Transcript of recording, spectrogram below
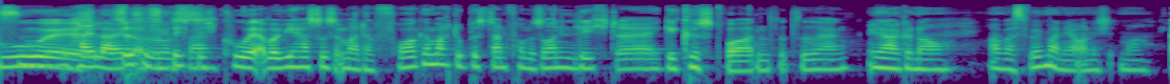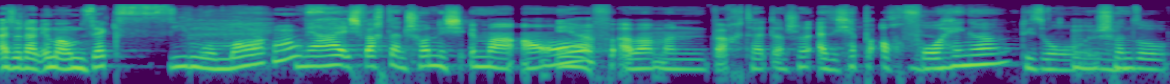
cool. ein Highlight das ist richtig cool. Aber wie hast du es immer davor gemacht? Du bist dann vom Sonnenlicht äh, geküsst worden, sozusagen. Ja, genau. Aber das will man ja auch nicht immer. Also dann immer um 6, 7 Uhr morgens? Ja, ich wach dann schon nicht immer auf, aber man wacht halt dann schon. Also ich habe auch Vorhänge, die so schon so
